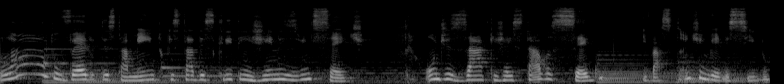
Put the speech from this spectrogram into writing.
lá do Velho Testamento que está descrita em Gênesis 27, onde Isaac já estava cego e bastante envelhecido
